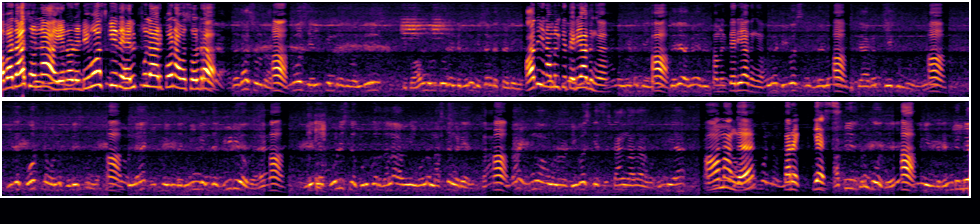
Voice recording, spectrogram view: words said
அவ தான் சொன்னா என்னோட டிவோர்ஸ்க்கு இது ஹெல்ப்ஃபுல்லா இருக்கும்னு அவ சொல்றா. அதை ஆ. நம்மளுக்கு தெரியாதுங்க. ஆ. நம்மளுக்கு தெரியாதுங்க. கேட்கும்போது ஆ. இதை கோர்ட்ல வந்து ப்ரொடியூஸ் பண்ணுங்க. ஆ. ஒண்ணு இப்போ இந்த நீங்க இந்த வீடியோவை ஆ. நீங்க போலீஸ்ல கொடுக்கறதால அவங்களுக்கு ஒன்றும் நஷ்டம் கிடையாது. இன்னும் அவங்களோட டிவோர்ஸ் கேஸ் ஸ்ட்ராங்கா தான் ஆகும். இல்லையா? ஆமாங்க. கரெக்ட் எஸ் அப்படி இருக்கும்போது ஆ. நீங்க இந்த ரெண்டுமே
